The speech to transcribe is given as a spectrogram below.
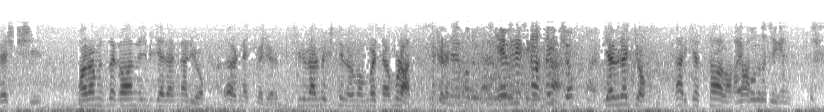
5 kişiyiz. Aramızda Kaan'la gibi gelenler yok. Örnek veriyorum. İsmini vermek istemiyorum ama mesela Murat. Sigara. Gevrek tahta hiç yok. Gevrek yok. Herkes sağlam. iPhone'da çekelim.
